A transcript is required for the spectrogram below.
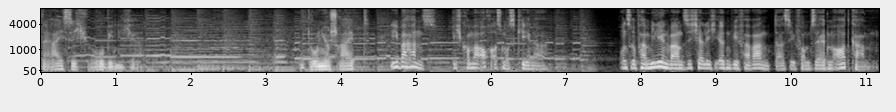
30 Rubiniche. Antonio schreibt: Lieber Hans, ich komme auch aus Moskena. Unsere Familien waren sicherlich irgendwie verwandt, da sie vom selben Ort kamen.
